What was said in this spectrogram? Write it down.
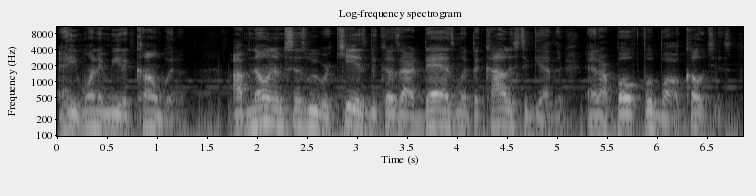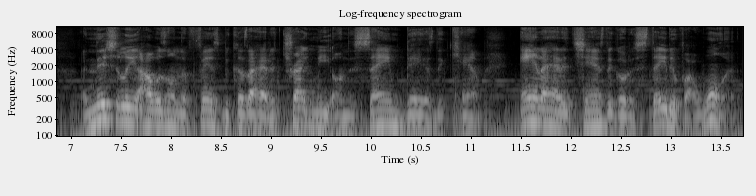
and he wanted me to come with him. I've known him since we were kids because our dads went to college together and are both football coaches. Initially, I was on the fence because I had a track meet on the same day as the camp and I had a chance to go to state if I won.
